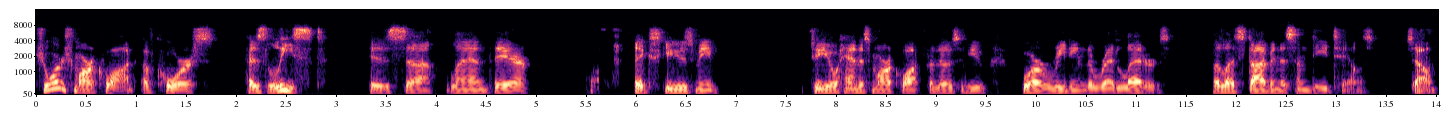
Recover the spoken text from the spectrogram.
George Marquardt, of course, has leased his uh, land there excuse me, to Johannes Marquardt for those of you who are reading the red letters. But let's dive into some details. So,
